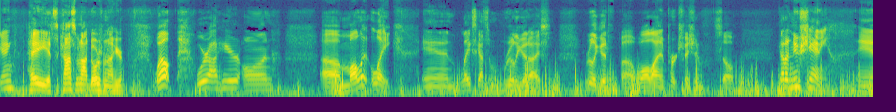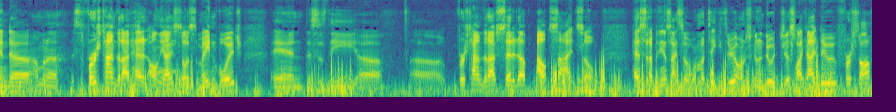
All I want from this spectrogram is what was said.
Gang, hey, it's the Consummate Outdoorsman out here. Well, we're out here on uh, Mullet Lake, and lake's got some really good ice and really good uh, walleye and perch fishing. So, got a new shanty, and uh, I'm gonna. It's the first time that I've had it on the ice, so it's the maiden voyage, and this is the uh, uh, first time that I've set it up outside. So, had it set up on the inside. So, I'm gonna take you through. I'm just gonna do it just like I do first off.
